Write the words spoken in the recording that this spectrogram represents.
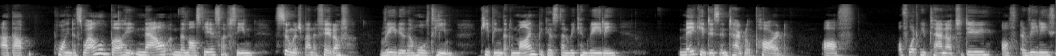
at that point as well, but now in the last years, I've seen so much benefit of really the whole team keeping that in mind because then we can really make it this integral part of of what we plan out to do, of a release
